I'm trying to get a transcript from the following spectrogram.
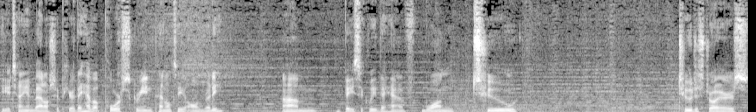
the Italian battleship here. They have a poor screen penalty already. Um, basically, they have one, two, two destroyers,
